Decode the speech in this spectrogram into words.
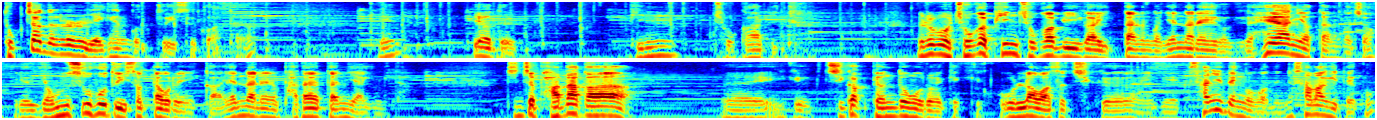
독자들을 얘기하는 것도 있을 것 같아요. 빈 뼈들, 빈 조가비들. 여러분 조가 빈 조가비가 있다는 건 옛날에 여기가 해안이었다는 거죠. 염수호도 있었다 그러니까 옛날에는 바다였다는 이야기입니다. 진짜 바다가 에, 이게 지각 변동으로 이렇게 올라와서 지금 이게 산이 된 거거든요. 사막이 되고.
